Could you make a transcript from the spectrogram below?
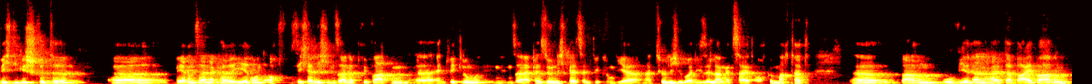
wichtige Schritte äh, während seiner Karriere und auch sicherlich in seiner privaten äh, Entwicklung und in, in, seiner Persönlichkeitsentwicklung, die er natürlich über diese lange Zeit auch gemacht hat, äh, waren, wo wir dann halt dabei waren.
